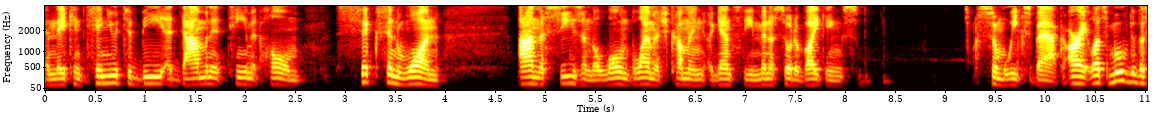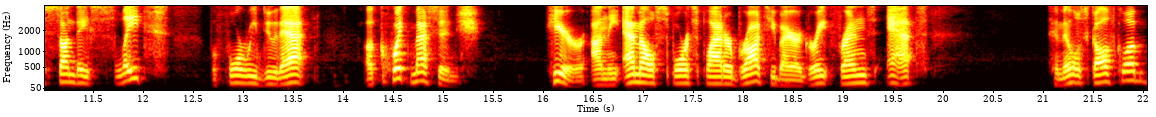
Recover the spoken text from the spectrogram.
and they continue to be a dominant team at home. Six and one on the season, the lone blemish coming against the Minnesota Vikings some weeks back. All right, let's move to the Sunday slate. Before we do that, a quick message here on the ML Sports Platter brought to you by our great friends at Camillus Golf Club,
